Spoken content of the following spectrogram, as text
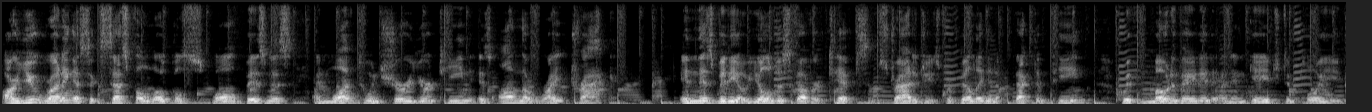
Are you running a successful local small business and want to ensure your team is on the right track? In this video, you'll discover tips and strategies for building an effective team with motivated and engaged employees.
